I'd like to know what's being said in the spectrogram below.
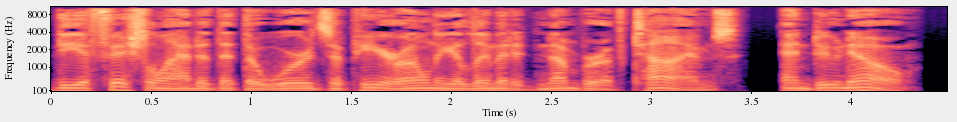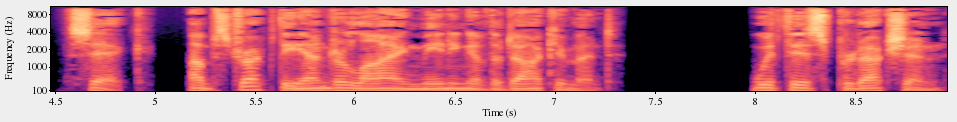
The official added that the words appear only a limited number of times, and do no, sick, obstruct the underlying meaning of the document. With this production,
